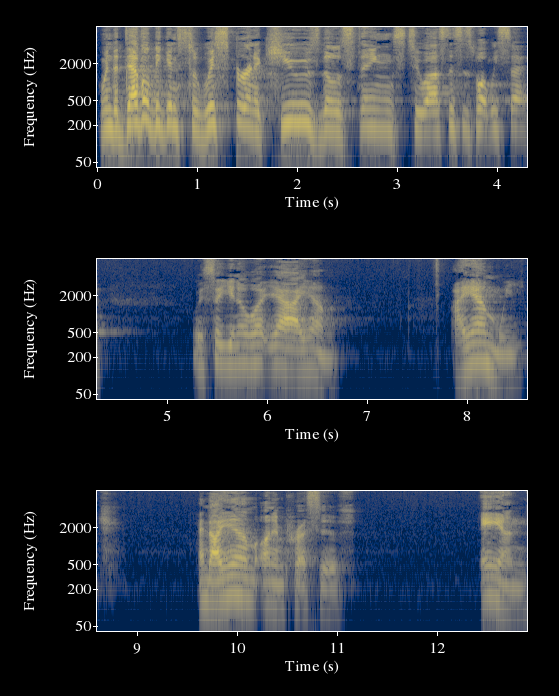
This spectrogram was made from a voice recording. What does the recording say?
When the devil begins to whisper and accuse those things to us, this is what we say. We say, you know what? Yeah, I am. I am weak, and I am unimpressive. And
